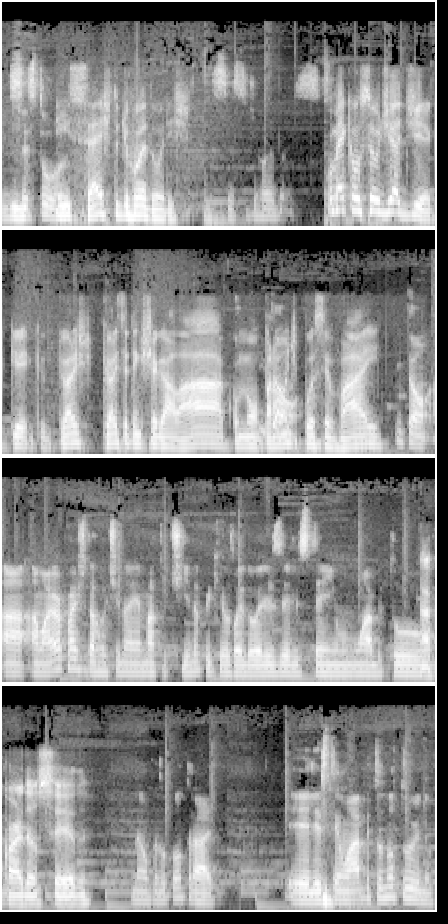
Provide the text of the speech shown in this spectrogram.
Incestuoso. Incesto de roedores. Incesto de roedores. Como é que é o seu dia a dia? Que, que, que, horas, que horas você tem que chegar lá? Então, para onde você vai? Então, a, a maior parte da rotina é matutina, porque os roedores eles têm um hábito. Acordam cedo. Não, pelo contrário. Eles têm um hábito noturno.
